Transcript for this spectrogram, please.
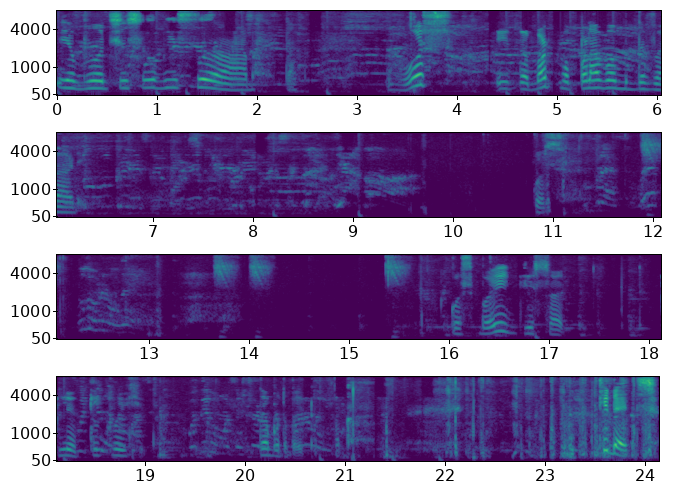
Я бачу собі сам. Так. Ось і тепер поправимо двері. Ось. Ось ми десять. Блін, тут вихід. Де буде? Так. Кінець.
